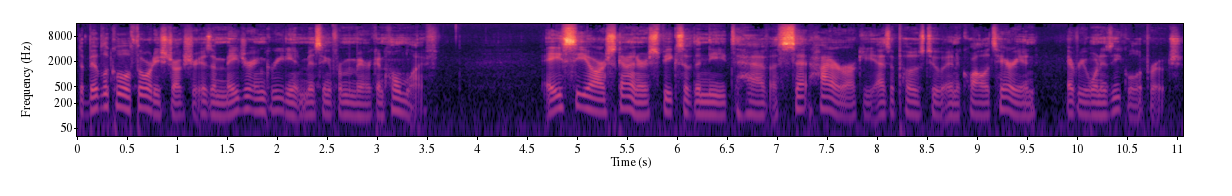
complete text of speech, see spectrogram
the biblical authority structure is a major ingredient missing from American home life. A.C.R. Skynner speaks of the need to have a set hierarchy as opposed to an equalitarian, everyone is equal approach.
